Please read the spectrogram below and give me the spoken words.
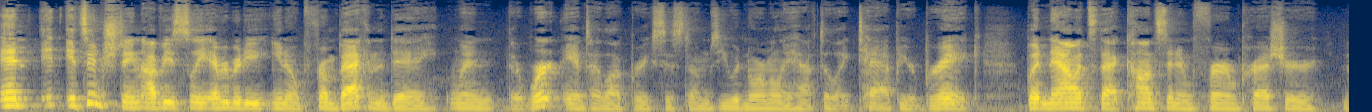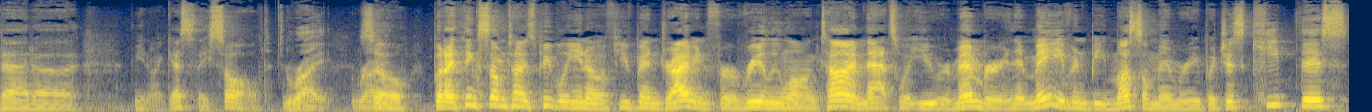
And it, it's interesting. Obviously, everybody, you know, from back in the day when there weren't anti lock brake systems, you would normally have to like tap your brake. But now it's that constant and firm pressure that, uh, you know, I guess they solved. Right. Right. So, but I think sometimes people, you know, if you've been driving for a really long time, that's what you remember. And it may even be muscle memory, but just keep this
